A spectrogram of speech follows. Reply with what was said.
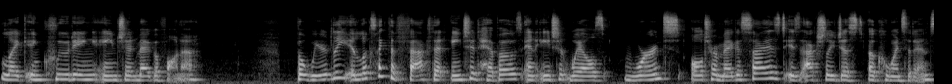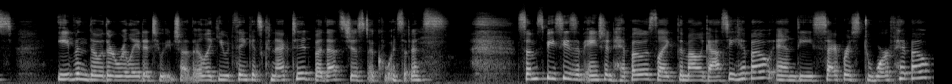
like including ancient megafauna. But weirdly, it looks like the fact that ancient hippos and ancient whales weren't ultra mega sized is actually just a coincidence, even though they're related to each other. Like you would think it's connected, but that's just a coincidence. Some species of ancient hippos, like the Malagasy hippo and the Cyprus dwarf hippo,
